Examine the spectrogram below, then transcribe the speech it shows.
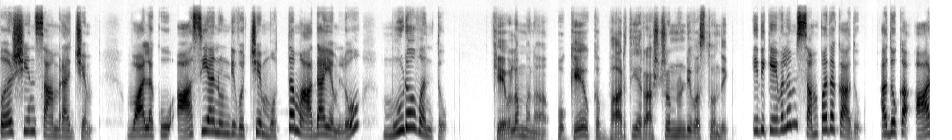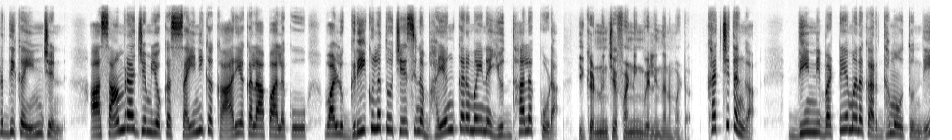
పర్షియన్ సామ్రాజ్యం. వాళ్ళకు ఆసియా నుండి వచ్చే మొత్తం ఆదాయంలో మూడో వంతు. కేవలం మన ఒకే ఒక భారతీయ రాష్ట్రం నుండి వస్తోంది. ఇది కేవలం సంపద కాదు అదొక ఆర్థిక ఇంజిన్. ఆ సామ్రాజ్యం యొక్క సైనిక కార్యకలాపాలకు వాళ్ళు గ్రీకులతో చేసిన భయంకరమైన యుద్ధాలకు కూడా. ఇక్కడి నుంచే ఫండింగ్ వెళ్ళిందనమాట. ఖచ్చితంగా. దీన్ని బట్టే మనకు అర్థమవుతుంది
